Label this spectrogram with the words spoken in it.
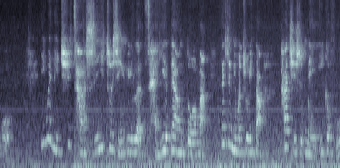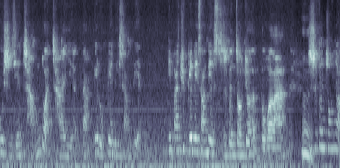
握，因为你去查十一住行娱乐产业非常多嘛，但是你有没有注意到，它其实每一个服务时间长短差异很大。例如便利商店，一般去便利商店十分钟就很多啦，嗯，十分钟要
